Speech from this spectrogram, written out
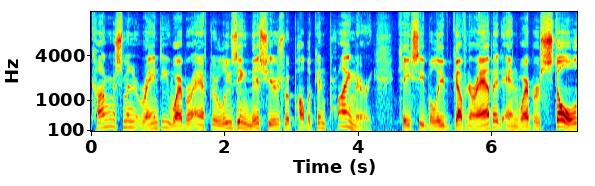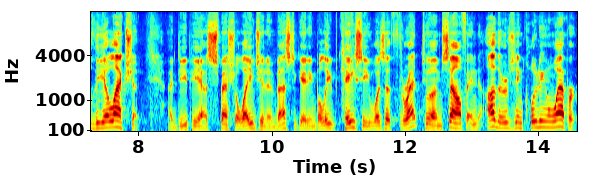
Congressman Randy Weber after losing this year's Republican primary. Casey believed Governor Abbott and Weber stole the election. A DPS special agent investigating believed Casey was a threat to himself and others, including Weber.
